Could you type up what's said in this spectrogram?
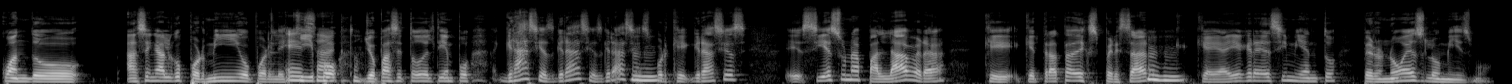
cuando hacen algo por mí o por el equipo, Exacto. yo pase todo el tiempo, gracias, gracias, gracias, porque gracias eh, sí es una palabra que, que trata de expresar que, que hay agradecimiento, pero no es lo mismo,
